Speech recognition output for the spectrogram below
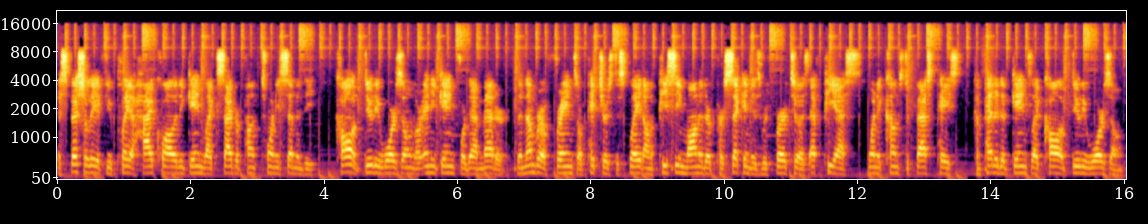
especially if you play a high quality game like Cyberpunk 2070. Call of Duty Warzone or any game for that matter. The number of frames or pictures displayed on a PC monitor per second is referred to as FPS when it comes to fast-paced, competitive games like Call of Duty Warzone.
